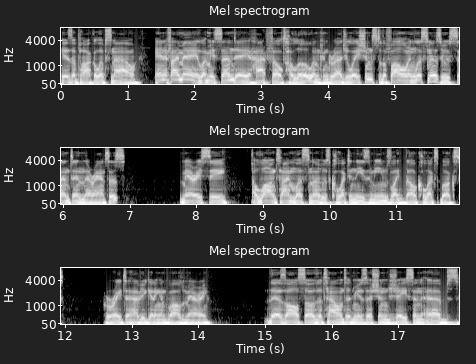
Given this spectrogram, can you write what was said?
is Apocalypse Now. And if I may, let me send a heartfelt hello and congratulations to the following listeners who sent in their answers Mary C., a longtime listener who's collecting these memes like Belle collects books. Great to have you getting involved, Mary. There's also the talented musician Jason Ebbs.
